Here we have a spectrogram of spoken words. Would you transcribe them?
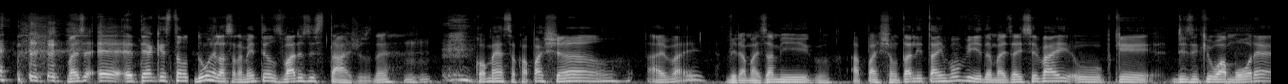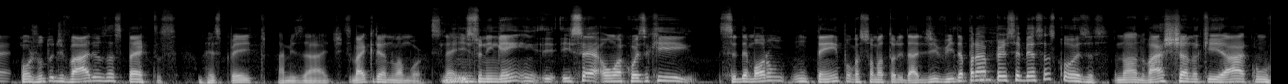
Mas é, é, tem a questão do relacionamento, tem os vários estágios, né? Uhum. Começa com a paixão, aí vai virar mais amigo. A paixão tá ali, tá envolvida, mas aí você vai. O, porque dizem que o amor é conjunto de vários aspectos. Respeito, amizade. Você vai criando um amor. Né? Isso ninguém. Isso é uma coisa que. Você demora um, um tempo com a sua maturidade de vida pra perceber essas coisas. Não, não vai achando que, ah, com,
